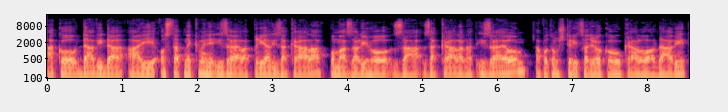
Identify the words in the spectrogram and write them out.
ako Davida aj ostatné kmene Izraela prijali za kráľa, pomazali ho za, za kráľa nad Izraelom a potom 40 rokov kráľoval Dávid.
